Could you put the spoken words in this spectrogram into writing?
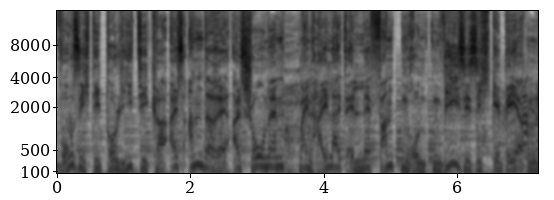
Wo sich die Politiker als andere als schonen. Mein Highlight Elefantenrunden, wie sie sich gebärden.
